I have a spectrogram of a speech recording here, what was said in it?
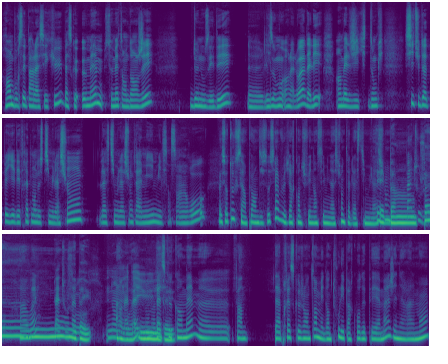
remboursées par la Sécu parce que eux-mêmes se mettent en danger de nous aider, euh, les homos hors la loi, d'aller en Belgique. Donc, si tu dois te payer des traitements de stimulation, la stimulation, tu à 1000, 1500 euros. Mais surtout que c'est un peu indissociable. Je veux dire, quand tu fais une insémination, tu as de la Eh stimulation. ben, Pas toujours. Ah ouais? nous, Pas on n'a toujours. pas eu. Nous, on Ah n'en a ouais, pas eu. a Parce que eu. quand même, euh, enfin, d'après ce que j'entends, mais dans tous les parcours de PMA, généralement,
